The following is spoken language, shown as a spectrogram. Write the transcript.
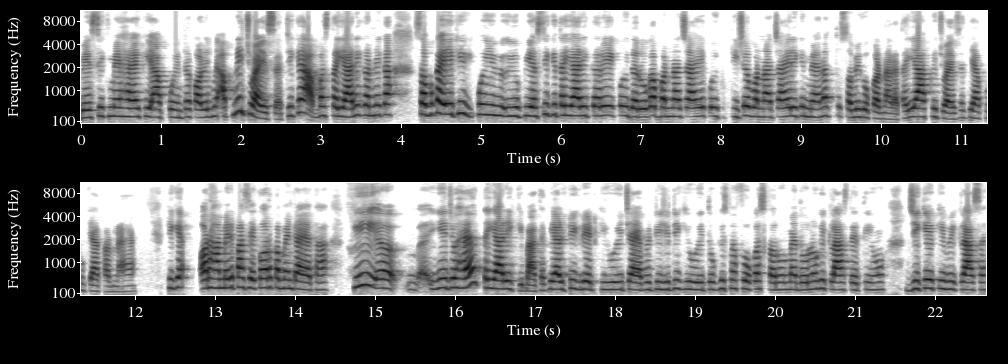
बेसिक में है कि आपको इंटर कॉलेज में अपनी चॉइस है, ठीक है? आप बस तैयारी करने का, सबका एक ही, कोई यूपीएससी की तैयारी करे, कोई दरोगा बनना चाहे, कोई टीचर बनना चाहे, लेकिन मेहनत तो सभी को करना रहता है। ये आपकी चॉइस है कि आपको क्या करना है। ठीक है? और हाँ मेरे पास एक और कमेंट आया था कि ये जो है, तैयारी की बात है कि अल्टी ग्रेड की हुई, चाहे अपनी टीजीटी की हुई तो किसमें फोकस करूँ? मैं दोनों की क्लास देती हूँ जीके की भी क्लास है।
